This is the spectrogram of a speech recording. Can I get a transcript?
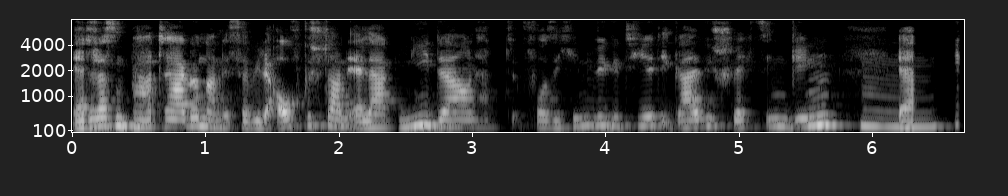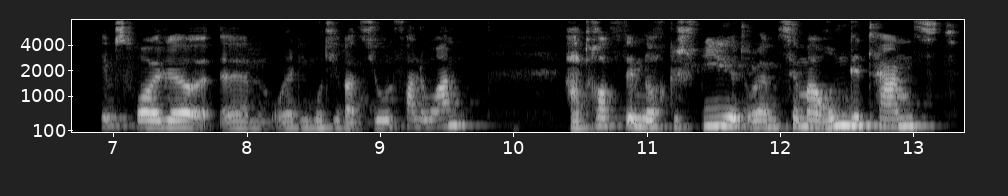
er hatte das ein paar Tage und dann ist er wieder aufgestanden. Er lag nie da und hat vor sich hin vegetiert, egal wie schlecht es ihm ging. Mhm. Er hat die Lebensfreude ähm, oder die Motivation verloren, hat trotzdem noch gespielt oder im Zimmer rumgetanzt.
